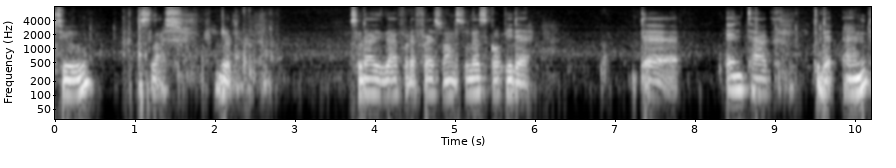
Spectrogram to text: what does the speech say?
to slash. Good. So that is that for the first one. So let's copy the the end tag to the end.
